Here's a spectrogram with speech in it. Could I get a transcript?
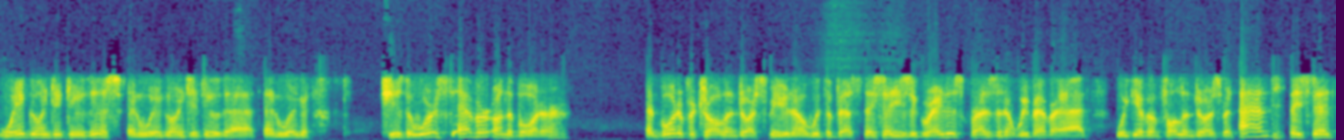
"We're going to do this and we're going to do that," and we're. Go-. She's the worst ever on the border. And Border Patrol endorsed me, you know, with the best. They said he's the greatest president we've ever had. We give him full endorsement. And they said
